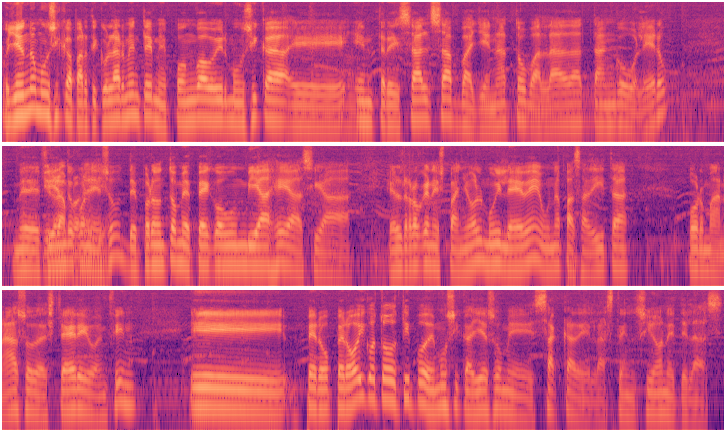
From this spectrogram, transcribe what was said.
Oyendo música, particularmente me pongo a oír música eh, entre salsa, vallenato, balada, tango, bolero. Me defiendo con eso. De pronto me pego un viaje hacia el rock en español, muy leve, una pasadita por manazo de estéreo, en fin. Y- pero, pero oigo todo tipo de música y eso me saca de las tensiones, de, las,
